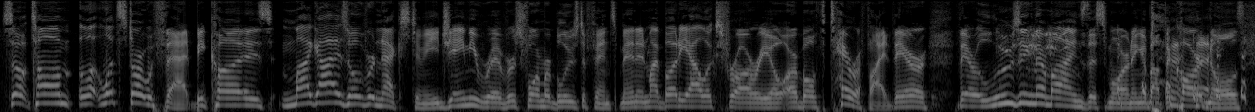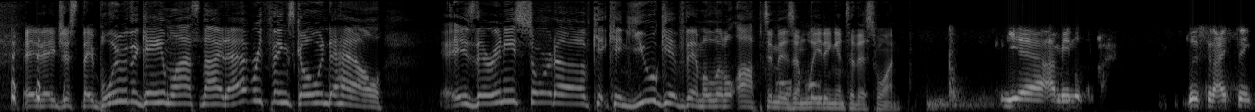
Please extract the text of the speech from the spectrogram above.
So, Tom, l- let's start with that because my guys over next to me, Jamie Rivers, former Blues defenseman, and my buddy Alex Ferrario are both terrified. They are they are losing their minds this morning about the Cardinals. they, they just they blew the game last night. Everything's going to hell. Is there any sort of can, can you give them a little optimism leading into this one? Yeah, I mean, listen, I think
